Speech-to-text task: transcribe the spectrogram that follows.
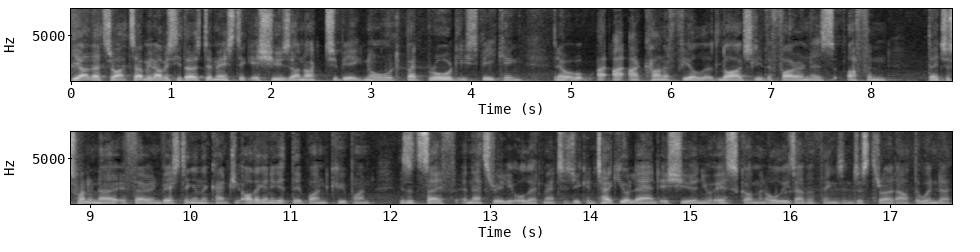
Yeah, that's right. So, I mean, obviously, those domestic issues are not to be ignored, but broadly speaking, you know, I, I kind of feel that largely the foreigners often they just want to know if they're investing in the country, are they going to get their bond coupon? Is it safe? And that's really all that matters. You can take your land issue and your Eskom and all these other things and just throw it out the window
